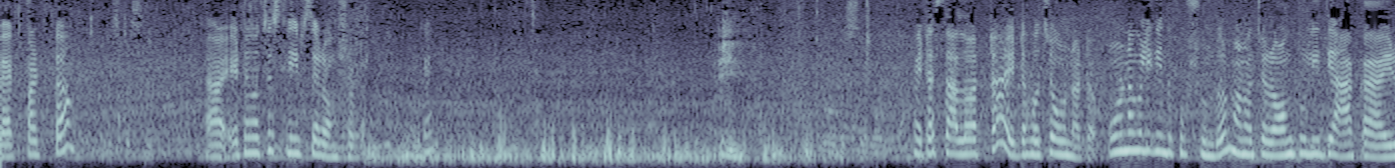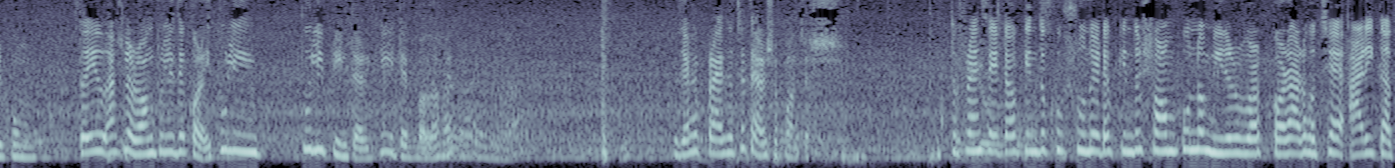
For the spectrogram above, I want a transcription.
ব্যাক পার্টটা আর এটা হচ্ছে স্লিভসের অংশটা ওকে এটা সালোয়ারটা, এটা হচ্ছে ওড়নাটা। ওড়নাগুলি কিন্তু খুব সুন্দর, মনে হচ্ছে রং তুলি দিয়ে আঁকা এরকম। তো এই আসলে রং তুলি দিয়ে করাই, তুলি তুলি প্রিন্ট আর কি এটা বলা হয়। তো যাই হোক প্রাইস হচ্ছে তেরোশো পঞ্চাশ। তো ফ্রেন্ডস এটাও কিন্তু খুব সুন্দর, এটা কিন্তু সম্পূর্ণ মিরর ওয়ার্ক করা আর হচ্ছে আড়ি কাজ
